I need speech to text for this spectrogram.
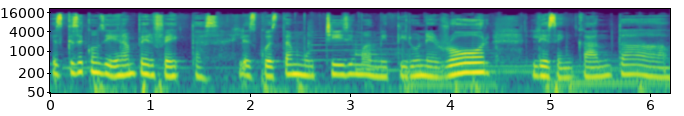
es que se consideran perfectas. Les cuesta muchísimo admitir un error, les encanta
